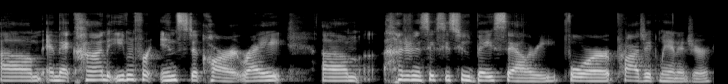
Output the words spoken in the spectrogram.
um, and that kind of even for Instacart, right? Um, 162 base salary for project manager.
